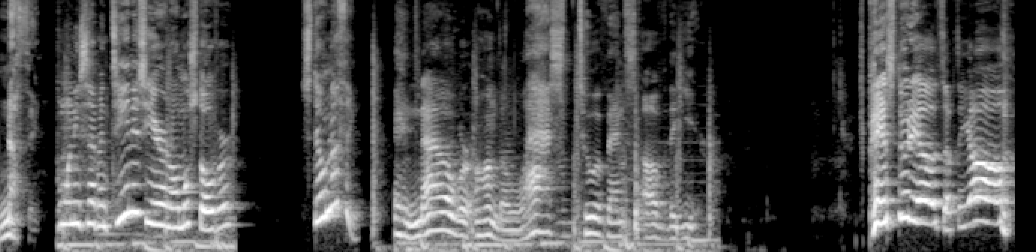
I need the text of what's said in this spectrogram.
nothing. 2017 is here and almost over, still nothing. And now we're on the last two events of the year. Japan Studio, it's up to y'all.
